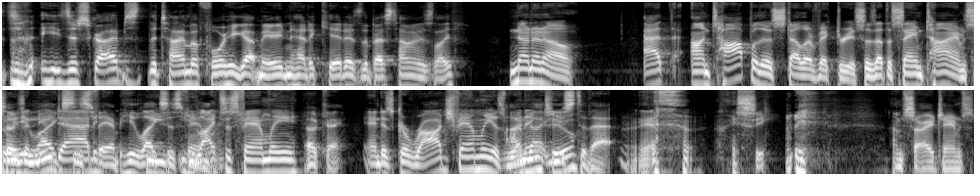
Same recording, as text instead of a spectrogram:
He describes the time before he got married and had a kid as the best time of his life. No, no, no. At on top of those stellar victories, so at the same time, so, So he's he a new likes dad. his fam- he likes his He family. likes his family. Okay. and his garage family is I'm winning not too. used to that. Yeah, I see. I'm sorry, James.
